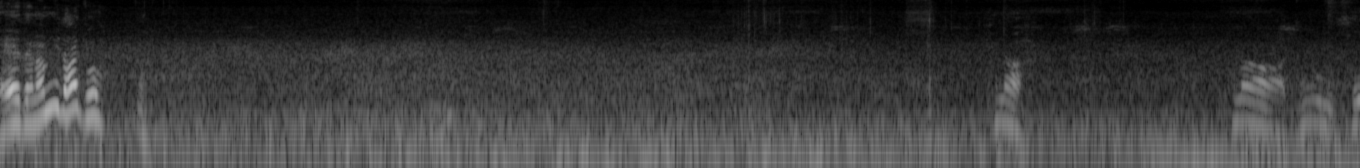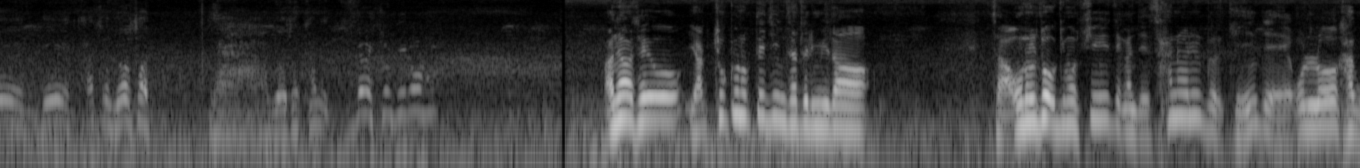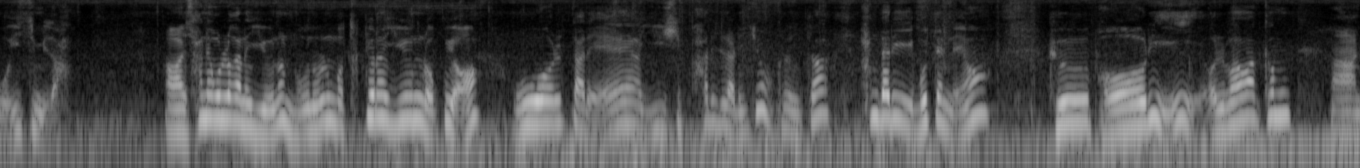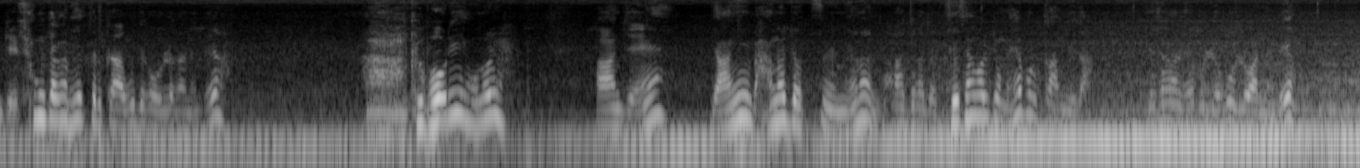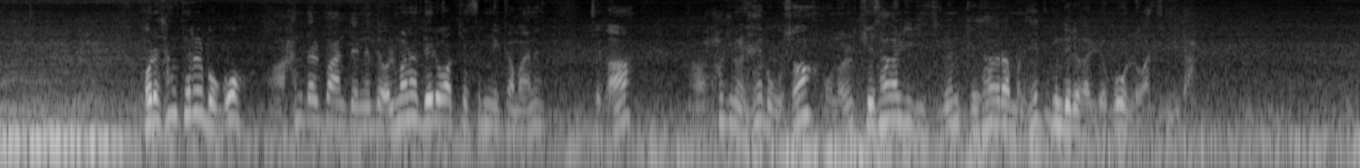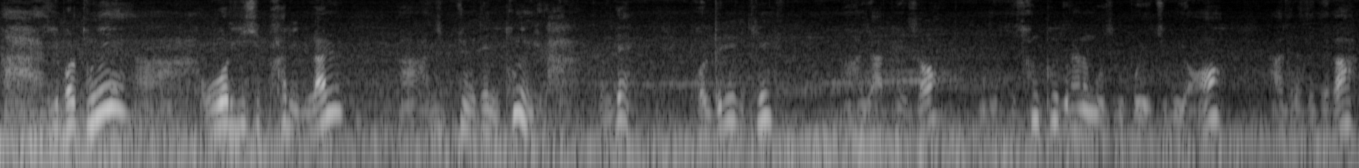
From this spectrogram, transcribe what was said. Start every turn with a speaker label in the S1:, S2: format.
S1: 대단합니다, 아주. 하나, 하나, 둘, 셋, 넷, 다섯, 여섯. 이야, 여섯 칸이 기가 막히게 내려오네. 안녕하세요. 약초근 흑돼지 인사드립니다. 자, 오늘도 어김없이 제가 이제 산을 그렇게 이제 올라가고 있습니다. 아, 산에 올라가는 이유는 오늘은 뭐 특별한 이유는 없고요. 5월 달에 28일 날이죠. 그러니까 한 달이 못 됐네요. 그 벌이 얼마만큼 아, 이제 성장을 했을까 하고 제가 올라가는데요. 아, 그 벌이 오늘 아, 이제 양이 많아졌으면은 아, 제가 저 계상을 좀 해볼까 합니다. 계상을 해보려고 올라왔는데요. 벌의 상태를 보고 어, 한 달도 안 됐는데 얼마나 내려왔겠습니까만은 제가 어, 확인을 해보고서 오늘 계상할 일이 있으면 계상을 한번 해주고 내려가려고 올라왔습니다. 아, 이 벌통이 아, 5월 28일 날 아, 입주된 통입니다. 그런데 벌들이 이렇게 아, 이 앞에서 이렇게 선풍질하는 모습이 보여지고요. 아, 그래서 제가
